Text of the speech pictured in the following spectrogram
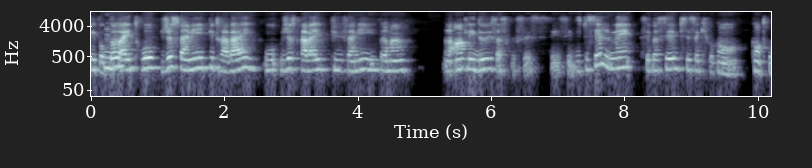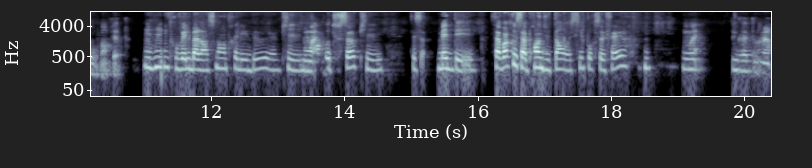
Il ne faut pas mm-hmm. être trop juste famille puis travail ou juste travail puis famille. Vraiment, entre les deux, c'est difficile, mais c'est possible, c'est ça qu'il faut qu'on trouve, en fait. Mm-hmm. Trouver le balancement entre les deux, euh, puis entre tout ça, puis c'est ça. Mettre des... Savoir que ça prend du temps aussi pour se faire. Oui, exactement.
